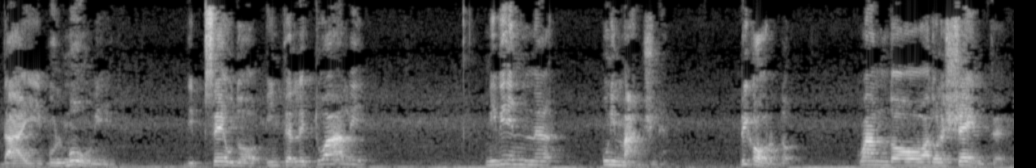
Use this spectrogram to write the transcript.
dai polmoni di pseudo intellettuali, mi viene un'immagine. Ricordo quando adolescente,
